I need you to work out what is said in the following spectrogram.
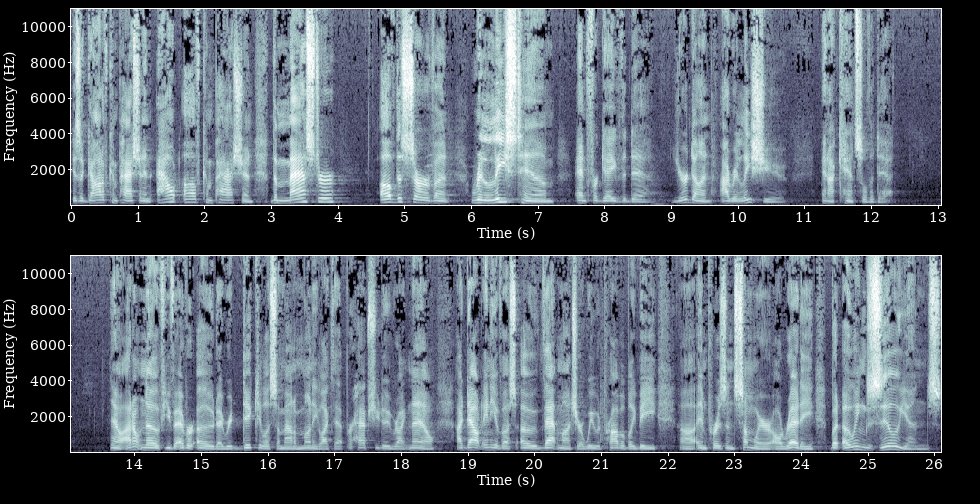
is a God of compassion, and out of compassion, the master of the servant released him and forgave the debt. You're done. I release you, and I cancel the debt. Now, I don't know if you've ever owed a ridiculous amount of money like that. Perhaps you do right now. I doubt any of us owe that much, or we would probably be uh, in prison somewhere already. But owing zillions,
